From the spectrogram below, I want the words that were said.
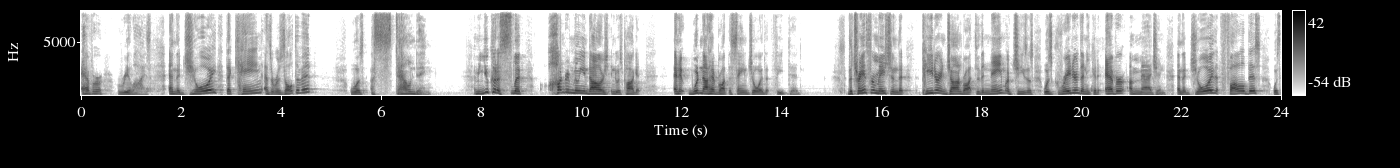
ever realize. And the joy that came as a result of it was astounding. I mean, you could have slipped $100 million into his pocket and it would not have brought the same joy that feet did. The transformation that Peter and John brought through the name of Jesus was greater than he could ever imagine. And the joy that followed this was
